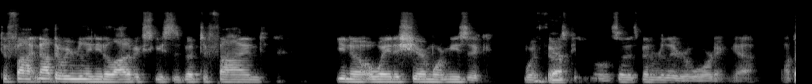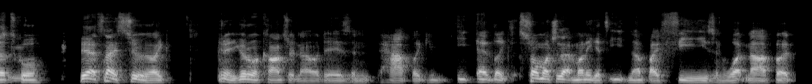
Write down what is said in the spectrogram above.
to find. Not that we really need a lot of excuses, but to find, you know, a way to share more music with those yeah. people. So it's been really rewarding. Yeah, absolutely. that's cool. Yeah, it's nice too. Like you know, you go to a concert nowadays and half like you eat like so much of that money gets eaten up by fees and whatnot. But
